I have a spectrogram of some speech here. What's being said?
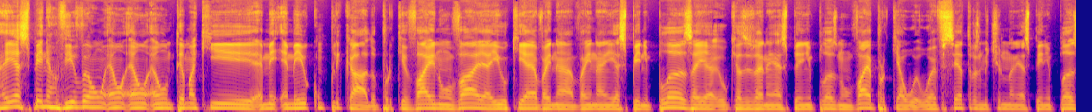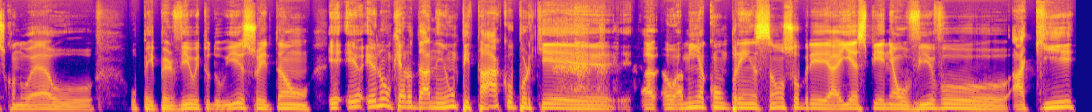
a ESPN ao vivo é um, é um, é um, tema que é, me, é, meio complicado, porque vai e não vai, aí o que é vai na, vai na ESPN Plus, aí o que às vezes vai na ESPN Plus não vai, porque o UFC é transmitido na ESPN Plus quando é o, o pay-per-view e tudo isso, então eu, eu não quero dar nenhum pitaco, porque a, a minha compreensão sobre a ESPN ao vivo aqui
